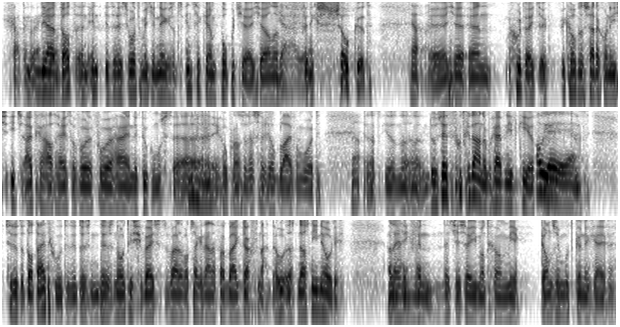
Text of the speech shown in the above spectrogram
Gaat toch weg, ja, joh. dat. En in, het, het wordt een beetje neergezet als Instagram-poppetje, weet je wel. En dat Ja, vind ik zo kut. Ja. Weet je, en goed, weet je, ik, ik hoop dat zij er gewoon iets, iets uitgehaald heeft voor, voor haar in de toekomst. Eh, Mhm. Ik hoop gewoon dat ze er heel blij van wordt. Ja. En dat, dus ze heeft het goed gedaan, dat begrijp ik niet verkeerd. Oh, ja, ja, ja. Ze doet het altijd goed. Er is, er is nooit iets geweest waar, wat zij gedaan heeft waarbij ik dacht van, nou, dat, is- dat is niet nodig. Alleen Nee, ik vind dat je zo iemand gewoon meer kansen moet kunnen geven.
